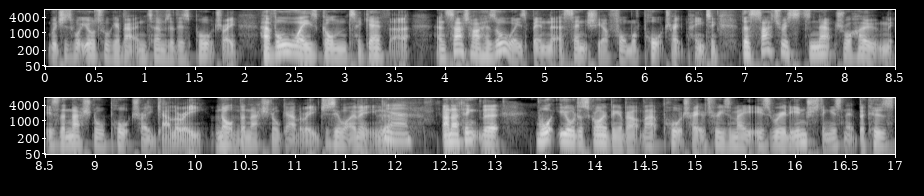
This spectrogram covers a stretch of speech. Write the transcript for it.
which is what you're talking about in terms of this portrait, have always gone together. And satire has always been essentially a form of portrait painting. The satirist's natural home is the National Portrait Gallery, not mm-hmm. the National Gallery. Do you see what I mean? Yeah. And I think that what you're describing about that portrait of Theresa May is really interesting, isn't it? Because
